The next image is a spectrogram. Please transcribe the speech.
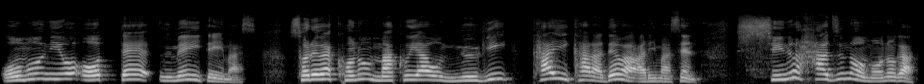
重荷を負ってうめいています。それはこの幕屋を脱ぎたいからではありません。死ぬはずのものが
